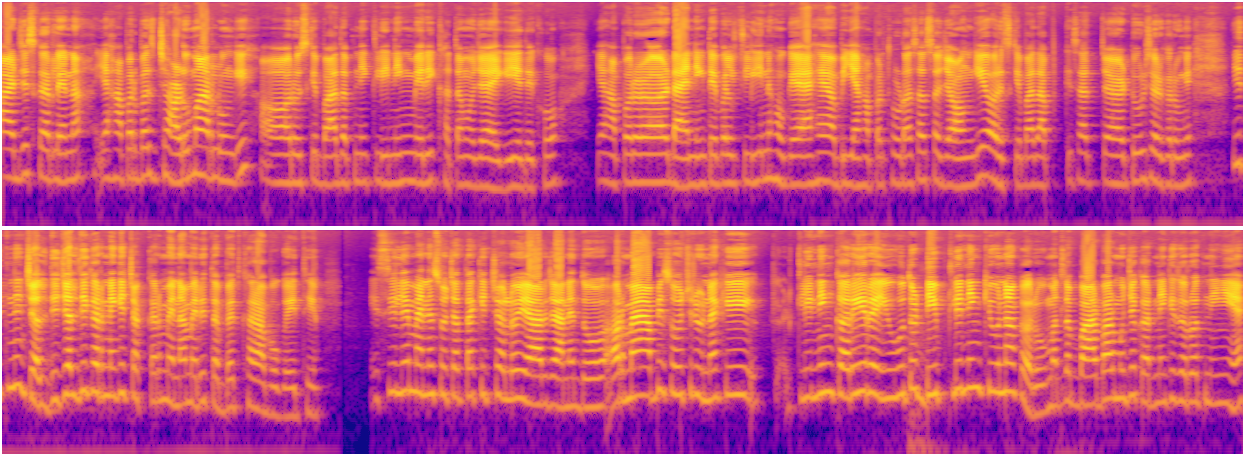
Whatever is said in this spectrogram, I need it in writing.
एडजस्ट कर लेना। यहाँ पर बस झाड़ू मार लूँगी और उसके बाद अपनी क्लीनिंग मेरी ख़त्म हो जाएगी। ये देखो, यहाँ पर डाइनिंग टेबल क्लीन हो गया है। अभी यहाँ पर थोड़ा सा सजाऊँगी और इसके बाद आपके साथ टूर शेयर करूँगी। इतनी जल्दी जल्दी करने के चक्कर में ना मेरी तबीयत ख़राब हो गई थी। इसीलिए मैंने सोचा था कि चलो यार जाने दो। और मैं अभी सोच रही हूँ ना कि क्लीनिंग कर ही रही हूँ तो डीप क्लीनिंग क्यों ना करूँ? मतलब बार बार मुझे करने की ज़रूरत नहीं है।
